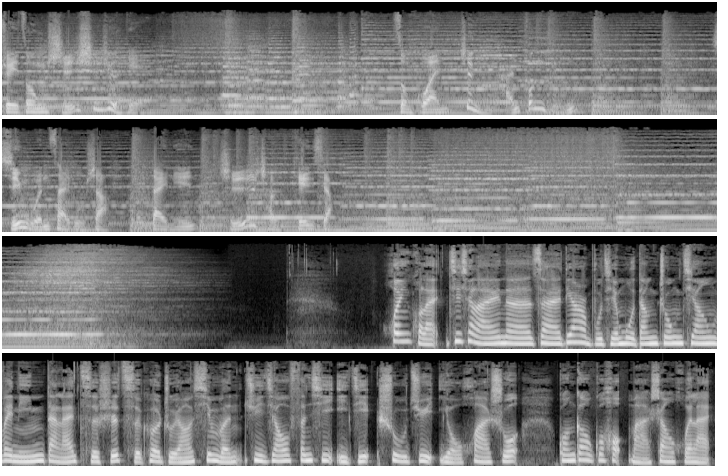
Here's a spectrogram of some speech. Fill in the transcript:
追踪时事热点，纵观政坛风云，新闻在路上，带您驰骋天下。欢迎回来。接下来呢，在第二部节目当中，将为您带来此时此刻主要新闻聚焦分析以及数据有话说。广告过后马上回来。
